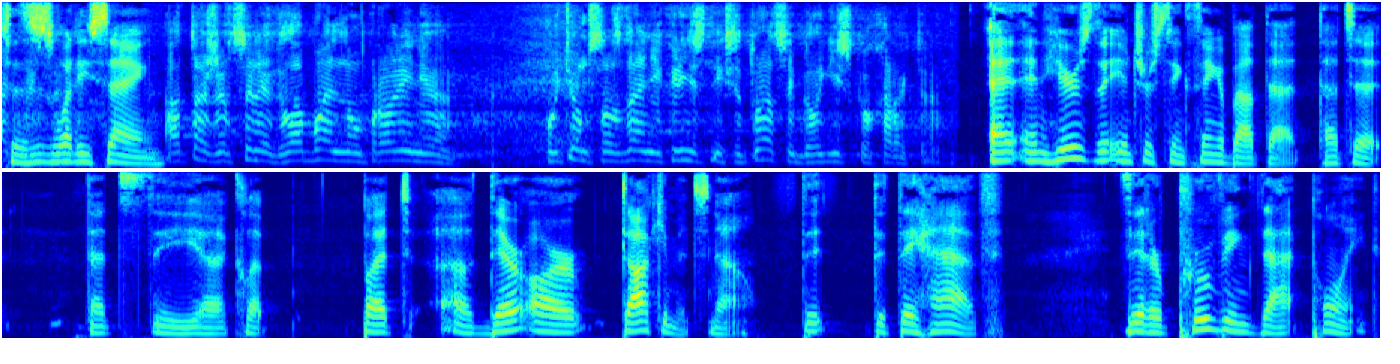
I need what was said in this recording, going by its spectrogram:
So this is what he's saying. And, and here's the interesting thing about that. That's it. That's the uh, clip. But uh, there are documents now that they have that are proving that point.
